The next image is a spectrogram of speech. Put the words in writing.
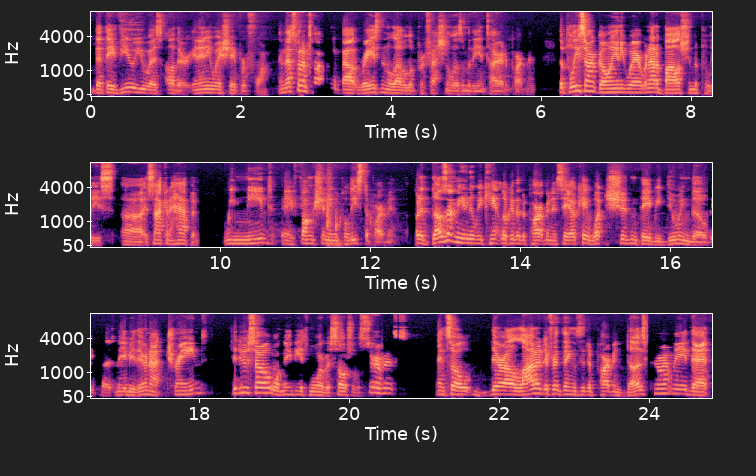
that they view you as other in any way, shape, or form. And that's what I'm talking about, raising the level of professionalism of the entire department. The police aren't going anywhere. We're not abolishing the police. Uh, it's not going to happen. We need a functioning police department. But it doesn't mean that we can't look at the department and say, okay, what shouldn't they be doing though? Because maybe they're not trained to do so, or maybe it's more of a social service. And so there are a lot of different things the department does currently that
